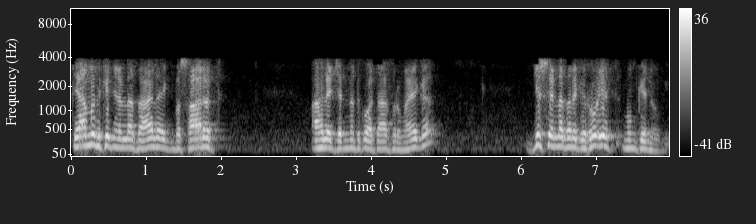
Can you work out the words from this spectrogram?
قیامت کے دن اللہ تعالیٰ ایک بصارت اہل جنت کو عطا فرمائے گا، جس سے اللہ تعالیٰ کی رویت ممکن ہوگی۔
